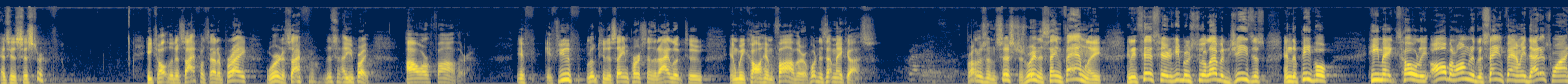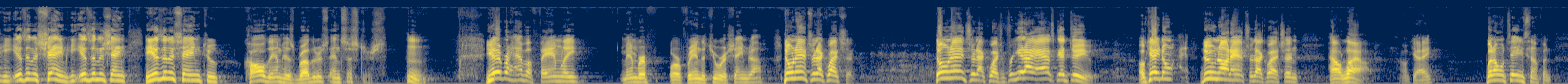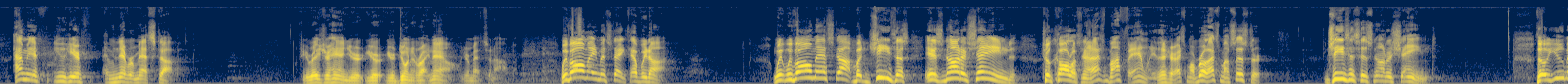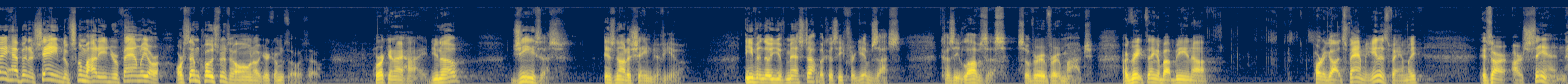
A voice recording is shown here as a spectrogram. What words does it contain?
as his sister. He taught the disciples how to pray. We're a disciple. This is how you pray Our Father. If, if you look to the same person that I look to and we call him Father, what does that make us? Brothers, Brothers and sisters. We're in the same family. And it says here in Hebrews 2.11, Jesus and the people he makes holy all belong to the same family. That is why he isn't ashamed. He isn't ashamed. He isn't ashamed to call them his brothers and sisters. Hmm. You ever have a family member or a friend that you were ashamed of? Don't answer that question. Don't answer that question. Forget I asked it to you. Okay? Don't do not answer that question out loud. Okay? But I want to tell you something. How many of you here have never messed up? If you raise your hand, you're, you're, you're doing it right now. You're messing up. We've all made mistakes, have we not? We, we've all messed up, but Jesus is not ashamed to call us. Now, that's my family there. That's my brother. That's my sister. Jesus is not ashamed. Though you may have been ashamed of somebody in your family or, or some close friends, oh no, here comes so and so. Where can I hide? You know, Jesus is not ashamed of you, even though you've messed up because he forgives us, because he loves us so very, very much. A great thing about being a part of God's family, in His family, is our, our sin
